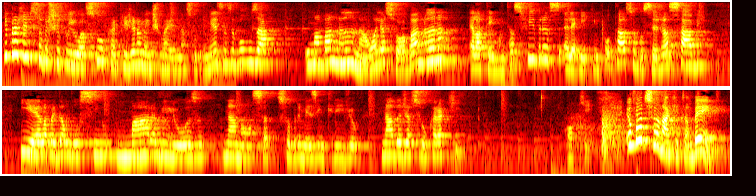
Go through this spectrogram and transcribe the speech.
E pra gente substituir o açúcar, que geralmente vai nas sobremesas, eu vou usar uma banana. Olha só, a banana, ela tem muitas fibras, ela é rica em potássio, você já sabe, e ela vai dar um docinho maravilhoso na nossa sobremesa incrível. Nada de açúcar aqui. Ok. Eu vou adicionar aqui também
